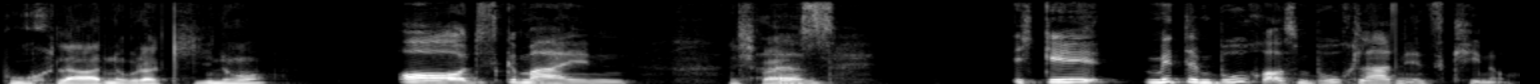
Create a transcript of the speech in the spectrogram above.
Buchladen oder Kino? Oh, das ist gemein. Ich weiß. Ähm, ich gehe mit dem Buch aus dem Buchladen ins Kino.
